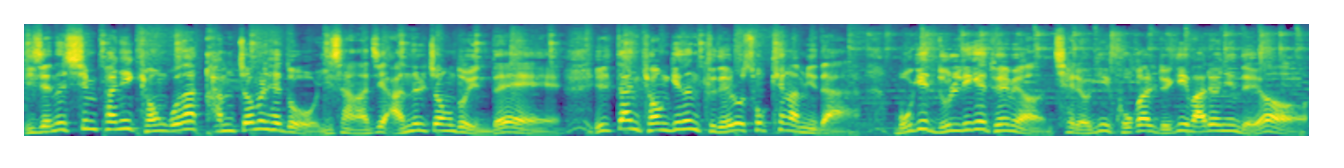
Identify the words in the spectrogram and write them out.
이제는 심판이 경고나 감점을 해도 이상하지 않을 정도인데 일단 경기는 그대로 속행합니다. 목이 눌리게 되면 체력이 고갈되기 마련인데요.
